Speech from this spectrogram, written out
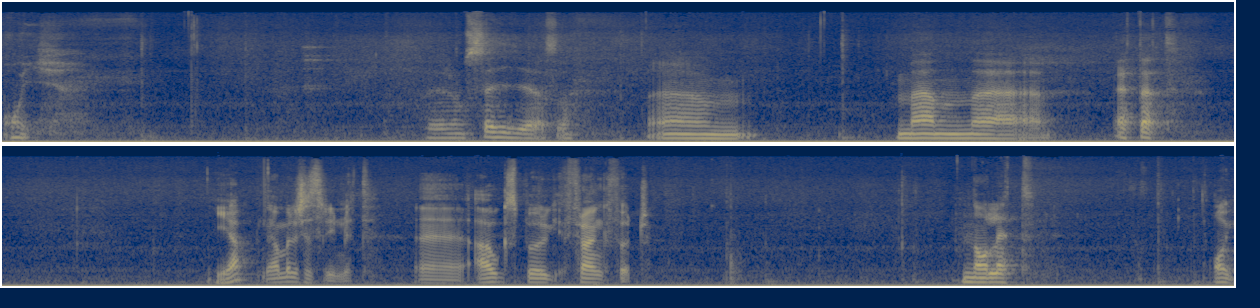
Oj. Vad är det de säger alltså? Ehm, men... eh, 1-1. Ja, Ja men det känns rimligt. Ehm, Augsburg, Frankfurt. 0-1. oj.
